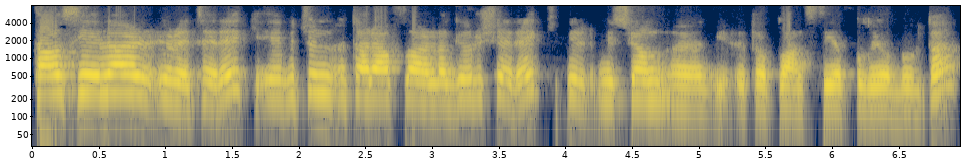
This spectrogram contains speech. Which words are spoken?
tavsiyeler üreterek, e, bütün taraflarla görüşerek bir misyon e, toplantısı yapılıyor burada.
